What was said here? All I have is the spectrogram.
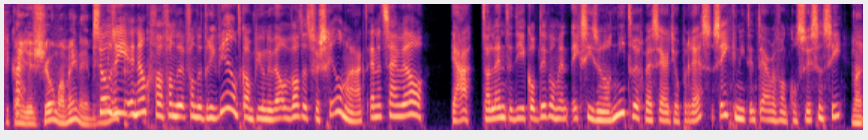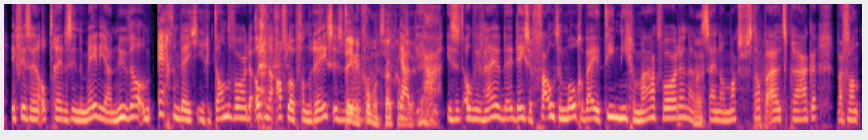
Je kan maar, je show maar meenemen. Zo zie je in elk geval van de, van de drie wereldkampioenen wel wat het verschil maakt. En het zijn wel ja, talenten die ik op dit moment, ik zie ze nog niet terug bij Sergio Perez. Zeker niet in termen van consistency. Nee. Ik vind zijn optredens in de media nu wel echt een beetje irritant worden. Ook na afloop van de race is het Tenen comment zou ik wel ja, zeggen. ja, is het ook weer van, deze fouten mogen bij het team niet gemaakt worden. Nou, Nee. dat zijn dan Max Verstappen uitspraken, waarvan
